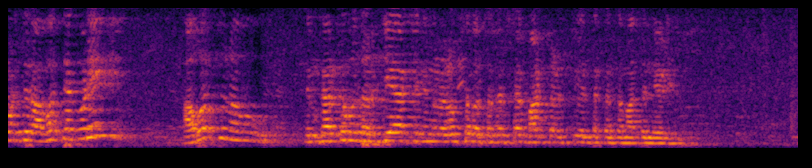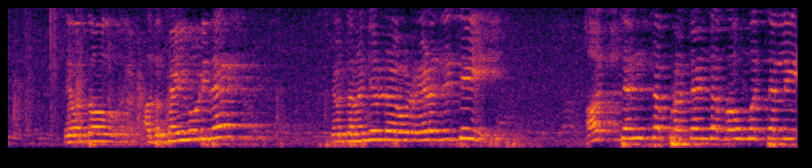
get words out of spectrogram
ಕೊಡ್ತೀರೋ ಅವತ್ತೇ ಕೊಡಿ. ಅವತ್ತು ನಾವು ನಿಮ್ ಕರ್ಕೊಂಬಂದು ಅರ್ಜಿ ಹಾಕಿಸಿ ನಿಮ್ಮನ್ನ ಲೋಕಸಭಾ ಸದಸ್ಯ ಮಾಡಿ ಕಳಿಸ್ತೀವಿ ಅಂತಕ್ಕಂಥ ಮಾತನ್ನು ಹೇಳಿದ್ವಿ ಇವತ್ತು ಅದು ಕೈಗೂಡಿದೆ ಇವತ್ತು ನಂಜೇಗೌಡರು ಹೇಳಿದ ರೀತಿ ಅತ್ಯಂತ ಪ್ರಚಂಡ ಬಹುಮತದಲ್ಲಿ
